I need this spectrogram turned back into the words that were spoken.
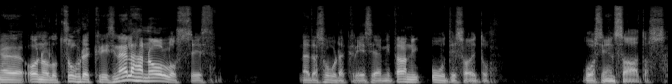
ö, on ollut suhdekriisi. Näillähän on ollut siis näitä suhdekriisejä, mitä on uutisoitu vuosien saatossa.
